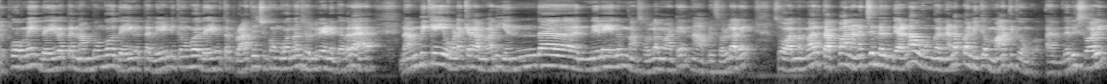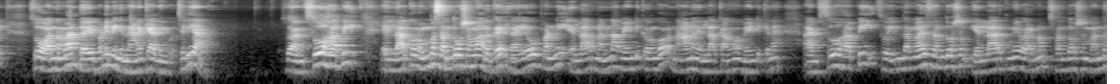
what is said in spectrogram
எப்போவுமே தெய்வத்தை நம்புங்கோ தெய்வத்தை வேண்டிக்கோங்க தெய்வத்தை பிரார்த்திச்சுக்கோங்க தான் சொல்லுவேனே தவிர நம்பிக்கையை உடைக்கிற மாதிரி எந்த நிலையிலும் நான் சொல்ல மாட்டேன். நான் அப்படி சொல்லலை. ஸோ அந்த மாதிரி தப்பாக நினச்சிருந்தேன்னா உங்கள் நினப்பை நீங்கள் மாற்றிக்கோங்க I am very sorry so அந்த மாதிரி தயவு பண்ணி நீங்கள் நினைக்காதீங்க. சரியா? ஸோ ஐம் ஸோ ஹாப்பி எல்லாருக்கும் ரொம்ப சந்தோஷமாக இருக்குது தயவு பண்ணி எல்லோரும் நன்னா வேண்டிக்கோங்க. நானும் எல்லாருக்காகவும் வேண்டிக்கிறேன். I am so happy so இந்த மாதிரி சந்தோஷம் எல்லாருக்குமே வரணும். சந்தோஷம் வந்த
